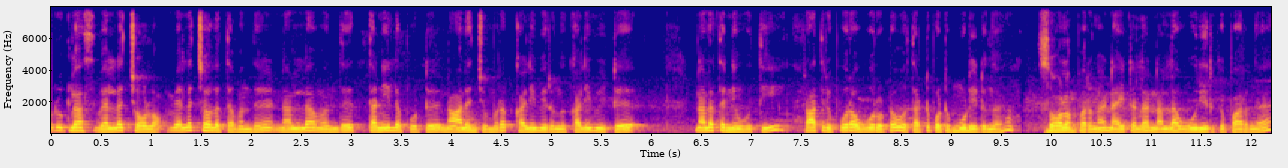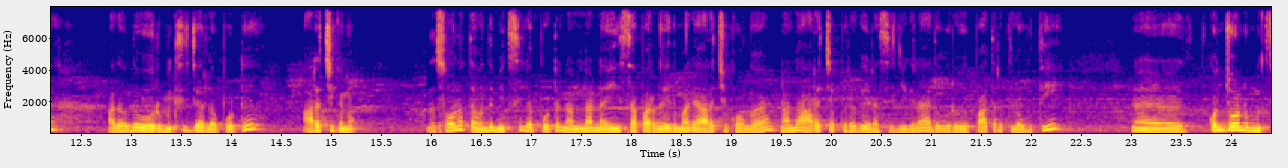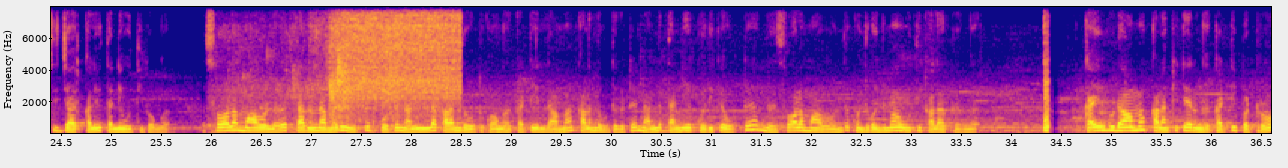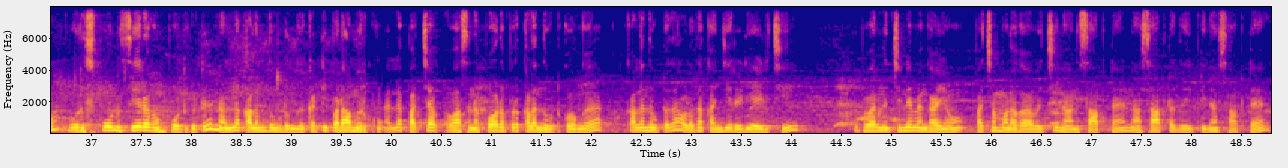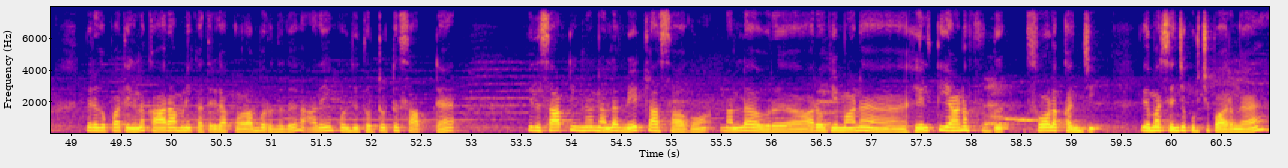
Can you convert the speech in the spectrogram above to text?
ஒரு கிளாஸ் வெள்ளைச்சோளம். வெள்ளைச்சோளத்தை வந்து நல்லா வந்து தண்ணியில் போட்டு நாலஞ்சு முறை கழுவிடுங்க கழுவிட்டு நல்ல தண்ணி ஊற்றி ராத்திரி பூரா ஊறட்டும் ஒரு தட்டு போட்டு மூடிடுங்க. சோளம் பாருங்கள் நைட்டெல்லாம் நல்லா ஊறி இருக்கு பாருங்கள் அதை வந்து ஒரு மிக்ஸி ஜாரில் போட்டு அரைச்சிக்கணும். அந்த சோளத்தை வந்து மிக்சியில் போட்டு நல்லா நைஸாக பாருங்கள் இது மாதிரி அரைச்சிக்கோங்க. நல்லா அரைச்ச பிறகு என்ன செஞ்சிங்கன்னா அது ஒரு பாத்திரத்தில் ஊற்றி கொஞ்சோண்டு மிக்ஸி ஜார் கழுவி தண்ணி ஊற்றிக்கோங்க சோள மாவில் தகுந்த மாதிரி உப்பு போட்டு நல்லா கலந்து விட்டுக்கோங்க. கட்டி இல்லாமல் கலந்து விட்டுக்கிட்டு நல்லா தண்ணியை கொதிக்க விட்டு அந்த சோள மாவை வந்து கொஞ்சம் கொஞ்சமாக ஊற்றி கலக்குங்க. கைவிடாமல் கலக்கிட்டே இருங்க. கட்டி பட்டுரும். ஒரு ஸ்பூன் சீரகம் போட்டுக்கிட்டு நல்லா கலந்து விடுங்க. கட்டிப்படாமல் இருக்கும். நல்லா பச்சை வாசனை போனப்புறம் கலந்து விட்டுக்கோங்க. கலந்து விட்டதும் அவ்வளோதான் கஞ்சி ரெடி ஆகிடுச்சு இப்போ பாருங்கள் சின்ன வெங்காயம் பச்சை மிளகா வச்சு நான் சாப்பிட்டேன். நான் சாப்பிட்டது இப்படி தான் சாப்பிட்டேன். பிறகு பார்த்திங்கன்னா காராமணி கத்திரிக்காய் குழம்பு இருந்தது. அதையும் கொஞ்சம் தொட்டுட்டு சாப்பிட்டேன். இது சாப்பிட்டிங்கன்னா நல்லா வெயிட் லாஸ் ஆகும். நல்ல ஒரு ஆரோக்கியமான ஹெல்த்தியான ஃபுட்டு சோளக்கஞ்சி. இது மாதிரி செஞ்சு குடிச்சு பாருங்கள்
